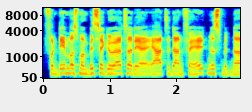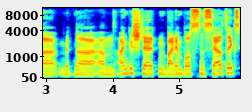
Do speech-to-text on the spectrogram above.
von dem, was man bisher gehört hat, er, er hatte da ein Verhältnis mit einer mit einer ähm, Angestellten bei den Boston Celtics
